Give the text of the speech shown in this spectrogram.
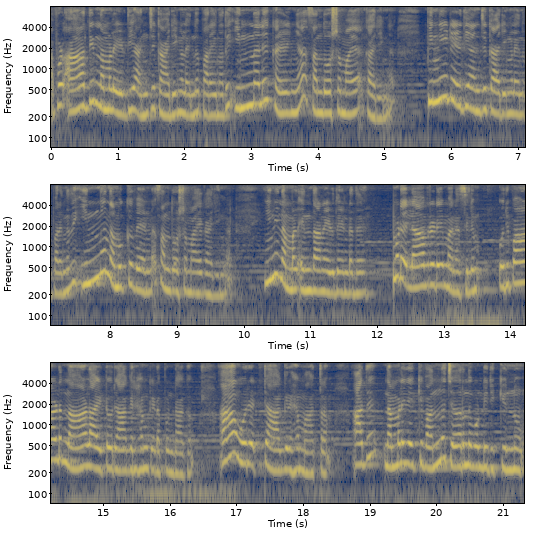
അപ്പോൾ ആദ്യം നമ്മൾ എഴുതിയ അഞ്ച് കാര്യങ്ങൾ എന്ന് പറയുന്നത് ഇന്നലെ കഴിഞ്ഞ സന്തോഷമായ കാര്യങ്ങൾ. പിന്നീട് എഴുതിയ അഞ്ച് കാര്യങ്ങൾ എന്ന് പറയുന്നത് ഇന്ന് നമുക്ക് വേണ്ട സന്തോഷമായ കാര്യങ്ങൾ. ഇനി നമ്മൾ എന്താണ് എഴുതേണ്ടത്? നമ്മുടെ എല്ലാവരുടെയും മനസ്സിലും ഒരുപാട് നാളായിട്ട് ഒരു ആഗ്രഹം കിടപ്പുണ്ടാകും. ആ ഒരൊറ്റ ആഗ്രഹം മാത്രം. അത് നമ്മളിലേക്ക് വന്നു ചേർന്നുകൊണ്ടിരിക്കുന്നു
